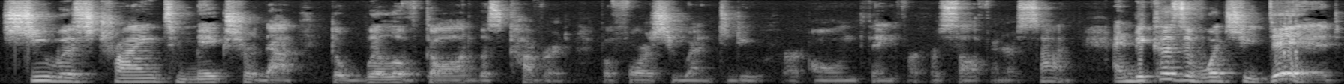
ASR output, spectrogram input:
she was trying to make sure that the will of God was covered before she went to do her own thing for herself and her son. And because of what she did,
